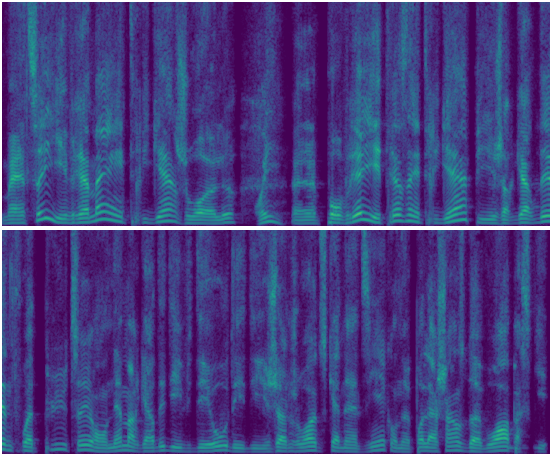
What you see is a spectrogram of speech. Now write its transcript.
Mais tu sais, il est vraiment intriguant, ce joueur-là. Oui. Euh, pour vrai, il est très intriguant. Puis je regardais une fois de plus, tu sais, on aime regarder des vidéos des, jeunes joueurs du Canadien qu'on n'a pas la chance de voir parce qu'ils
